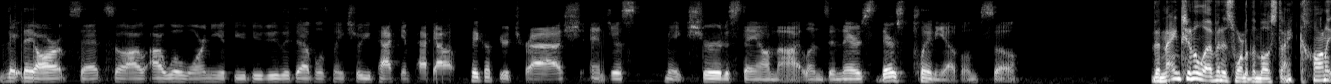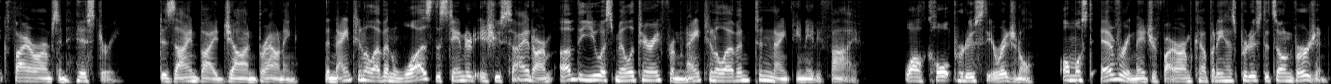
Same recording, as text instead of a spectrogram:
they, they are upset. So I, I will warn you if you do do the Devils, make sure you pack in, pack out, pick up your trash, and just make sure to stay on the islands. And there's there's plenty of them. So The 1911 is one of the most iconic firearms in history. Designed by John Browning, the 1911 was the standard issue sidearm of the U.S. military from 1911 to 1985. While Colt produced the original, almost every major firearm company has produced its own version.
